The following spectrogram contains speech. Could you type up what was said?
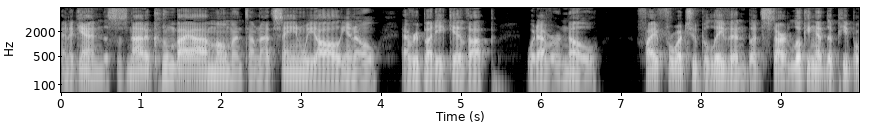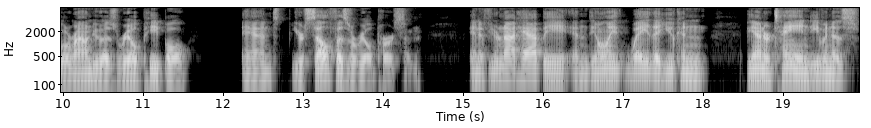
and again, this is not a kumbaya moment. I'm not saying we all, you know, everybody give up, whatever. No. Fight for what you believe in, but start looking at the people around you as real people and yourself as a real person. And if you're not happy, and the only way that you can be entertained, even as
